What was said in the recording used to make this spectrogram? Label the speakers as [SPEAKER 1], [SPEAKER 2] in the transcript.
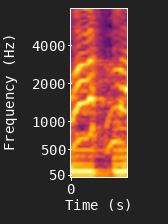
[SPEAKER 1] Ha ha!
